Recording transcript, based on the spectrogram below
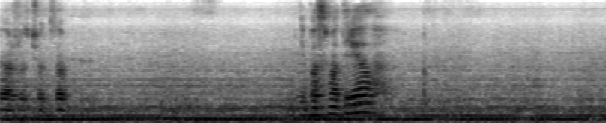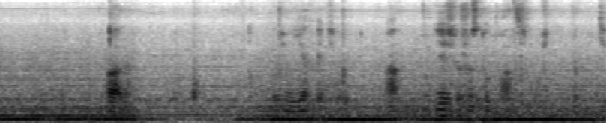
Я уже что-то не посмотрел. Ладно. Будем ехать. А, здесь уже 120 можно пройти.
